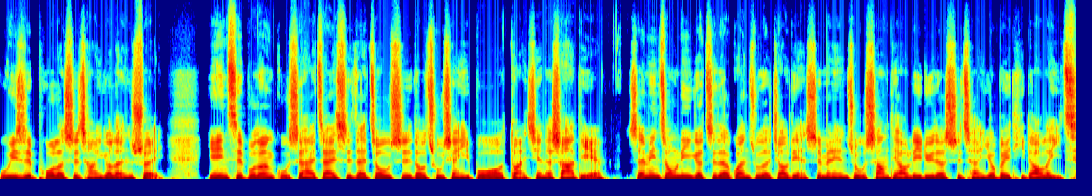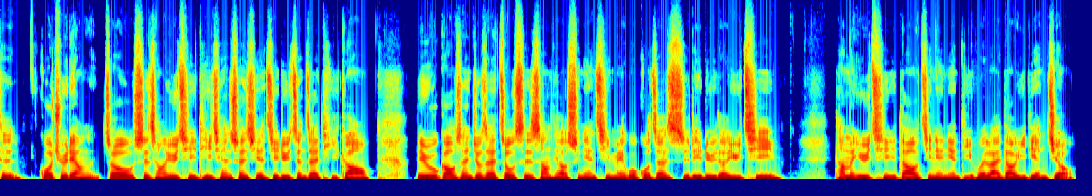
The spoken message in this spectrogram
无疑是泼了市场一个冷水。也因此，不论股市还债市，在周四都出现一波短线的杀跌。声明中另一个值得关注的焦点是，美联储上调利率的时程又被提到了一次。过去两周，市场预期提前升息的几率正在提高，例如高盛就在周四上调十年期美国国债殖利率的预期。他们预期到今年年底会来到一点九。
